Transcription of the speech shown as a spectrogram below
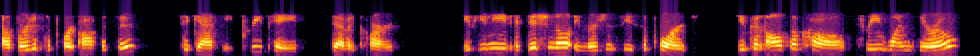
Alberta support offices to get a prepaid debit card. If you need additional emergency support, you can also call 310-4455,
